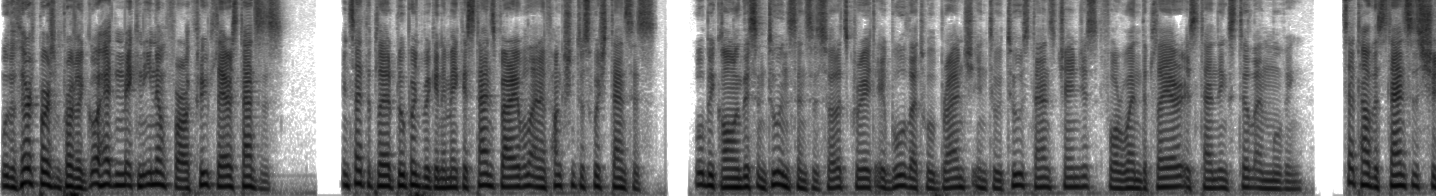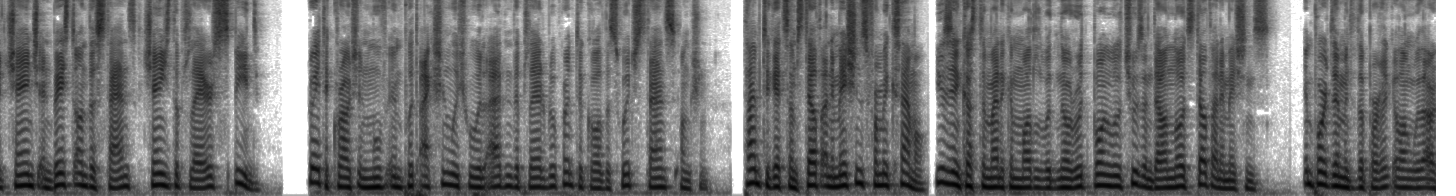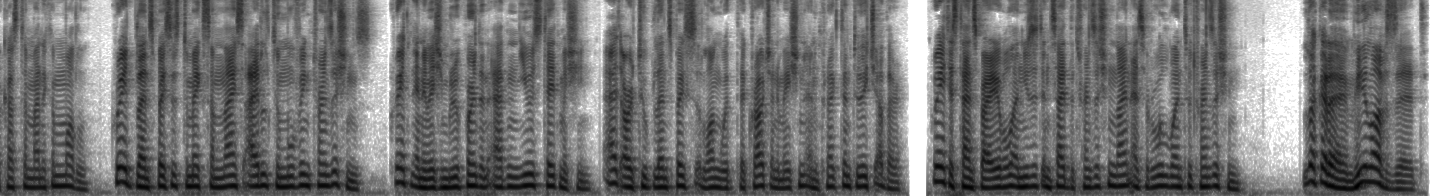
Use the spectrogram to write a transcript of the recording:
With the third person project, go ahead and make an enum for our three player stances. Inside the player blueprint, we're going to make a stance variable and a function to switch stances. We'll be calling this in two instances, so let's create a bool that will branch into two stance changes for when the player is standing still and moving. Set how the stances should change and based on the stance, change the player's speed. Create a crouch and move input action which we will add in the player blueprint to call the switch stance function. Time to get some stealth animations from Mixamo. Using a custom mannequin model with no root bone, we'll choose and download stealth animations. Import them into the project along with our custom mannequin model. Create blend spaces to make some nice idle to moving transitions. Create an animation blueprint and add a new state machine. Add our two blend spaces along with the crouch animation and connect them to each other. Create a stance variable and use it inside the transition line as a rule when to transition. Look at him, he loves it!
